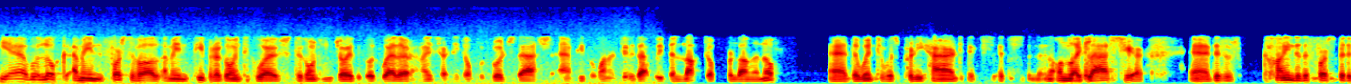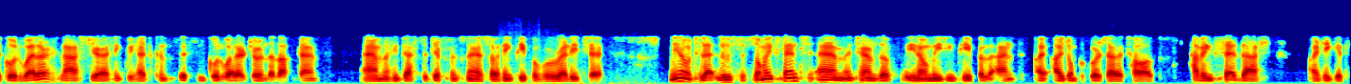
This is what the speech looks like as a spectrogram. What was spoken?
Yeah, well, look, I mean, first of all, I mean, people are going to go out, they're going to enjoy the good weather. I certainly don't begrudge that. Uh, people want to do that. We've been locked up for long enough. Uh, the winter was pretty hard. It's, it's unlike last year. Uh, this is kind of the first bit of good weather. Last year, I think we had consistent good weather during the lockdown. Um, I think that's the difference now. So I think people were ready to, you know, to let loose to some extent um, in terms of you know meeting people, and I, I don't begrudge that at all. Having said that, I think it's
